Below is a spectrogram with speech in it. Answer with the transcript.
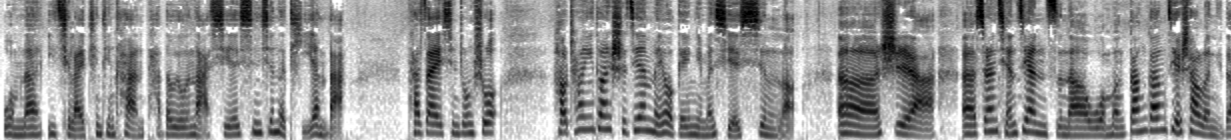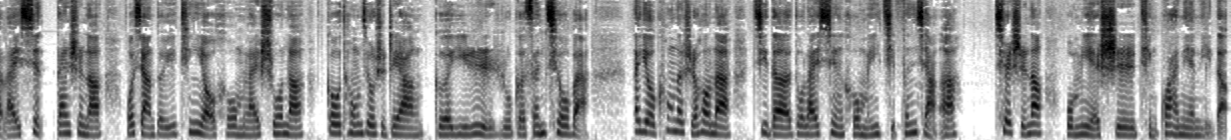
我们呢，一起来听听看他都有哪些新鲜的体验吧。他在信中说：“好长一段时间没有给你们写信了。”呃，是啊，呃，虽然前阵子呢，我们刚刚介绍了你的来信，但是呢，我想对于听友和我们来说呢，沟通就是这样，隔一日如隔三秋吧。那有空的时候呢，记得多来信和我们一起分享啊。确实呢，我们也是挺挂念你的。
